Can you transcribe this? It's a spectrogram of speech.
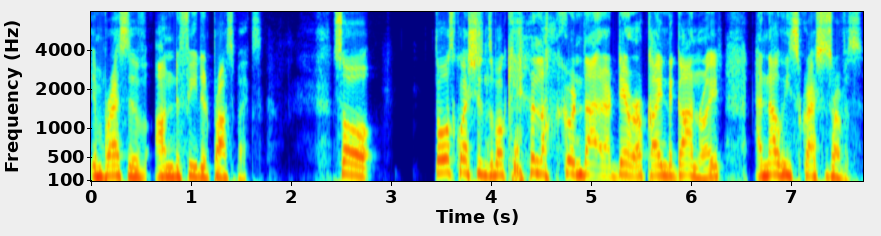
impressive undefeated prospects. So those questions about Caolan Loughran and that are there are kind of gone, right? And now he's scratched the surface.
